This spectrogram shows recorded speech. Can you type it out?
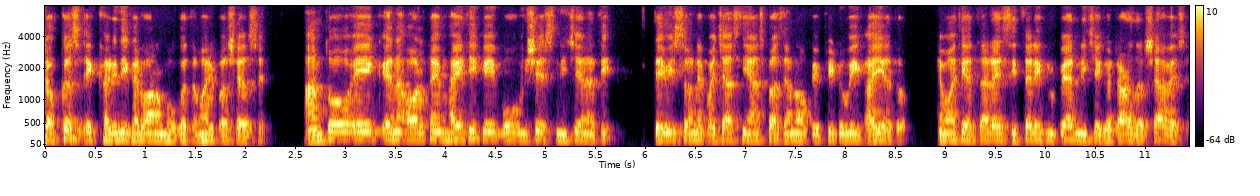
ચોક્કસ એક ખરીદી કરવાનો મોકો તમારી પાસે હશે. આમ તો એક એના ઓલ ટાઈમ હાઈથી કંઈ બહુ વિશેષ નીચે નથી. ત્રેવીસો ને પચાસની આસપાસ એનો ફિફ્ટી ટુ વીક હાઈ હતો. એમાંથી અત્યારે સિત્તેરેક રૂપિયા નીચે ઘટાડો દર્શાવે છે.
